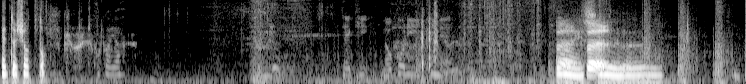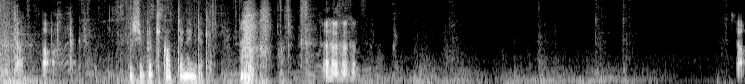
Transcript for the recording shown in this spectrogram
ヘッドショット。ここよ敵残り1名ナイス。スやった。私武器買ってないんだけど。じゃあ。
